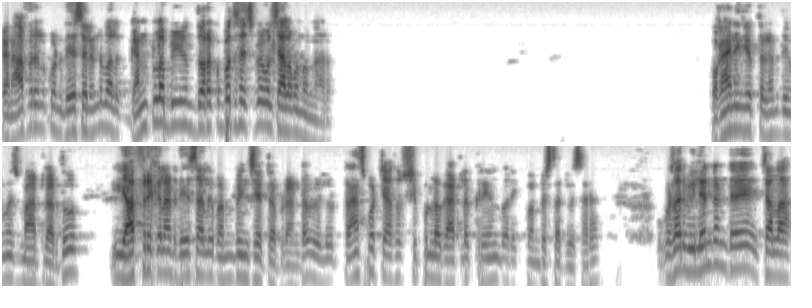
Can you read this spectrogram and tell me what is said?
కానీ ఆఫ్రికా కొన్ని దేశాలంటే వాళ్ళకి గంటలో బియ్యం దొరకకపోతే చచ్చిపోయే వాళ్ళు చాలా మంది ఉన్నారు. ఒక ఆయన ఏం చెప్తాడంటే దీని గురించి మాట్లాడుతూ ఈ ఆఫ్రికా లాంటి దేశాలకు పంపించేటప్పుడు అంట వీళ్ళు ట్రాన్స్పోర్ట్ చేస్తారు షిప్పుల్లో అట్లా క్రేన్ ద్వారా పంపిస్తారు చూసారా? ఒకసారి వీళ్ళు ఏంటంటే చాలా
